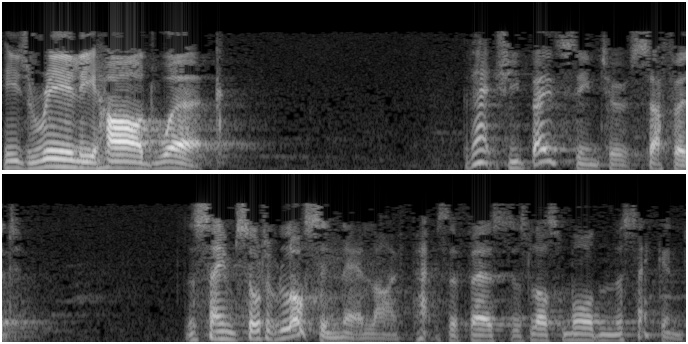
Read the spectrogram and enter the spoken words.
He's really hard work. But actually, both seem to have suffered the same sort of loss in their life. Perhaps the first has lost more than the second.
